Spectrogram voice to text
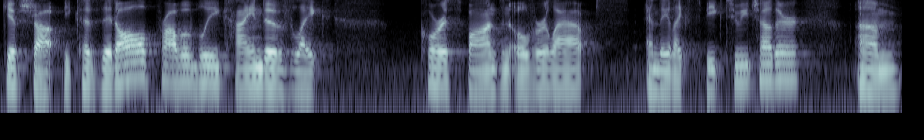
gift shop because it all probably kind of like corresponds and overlaps and they like speak to each other. Um,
